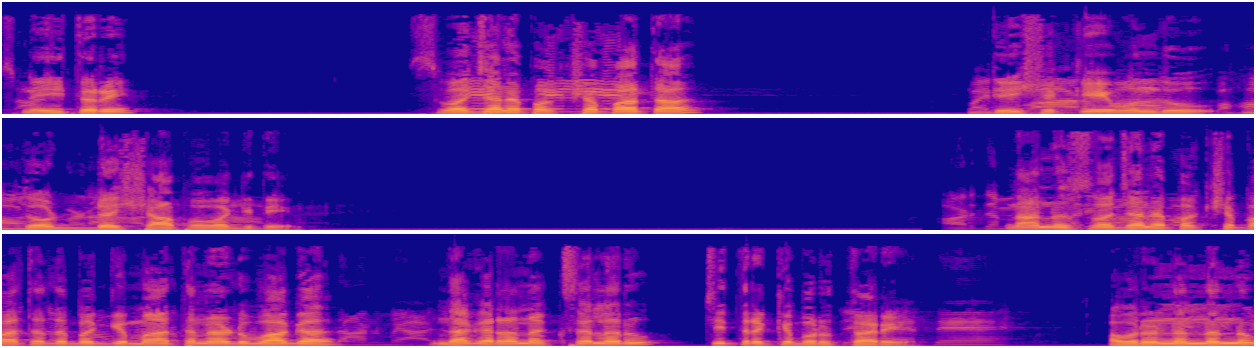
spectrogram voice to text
ಸ್ನೇಹಿತರೆ, ಸ್ವಜನ ಪಕ್ಷಪಾತ ದೇಶಕ್ಕೆ ಒಂದು ದೊಡ್ಡ ಶಾಪವಾಗಿದೆ. ನಾನು ಸ್ವಜನ ಪಕ್ಷಪಾತದ ಬಗ್ಗೆ ಮಾತನಾಡುವಾಗ ನಗರ ನಕ್ಸಲರು ಚಿತ್ರಕ್ಕೆ ಬರುತ್ತಾರೆ. ಅವರು ನನ್ನನ್ನು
